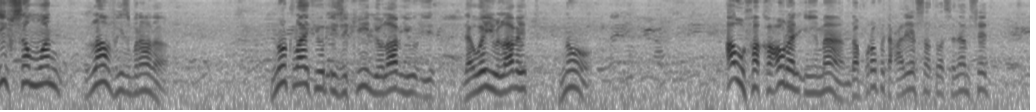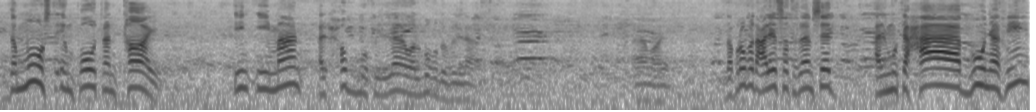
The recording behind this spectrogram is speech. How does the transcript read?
If someone love his brother, not like your Ezekiel, you love you, you the way you love it, no. أوثق عرى الإيمان the Prophet عليه الصلاة والسلام said the most important tie in إيمان الحب في الله والبغض في الله السلام عليكم. The Prophet عليه الصلاة والسلام said المتحابون فيه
